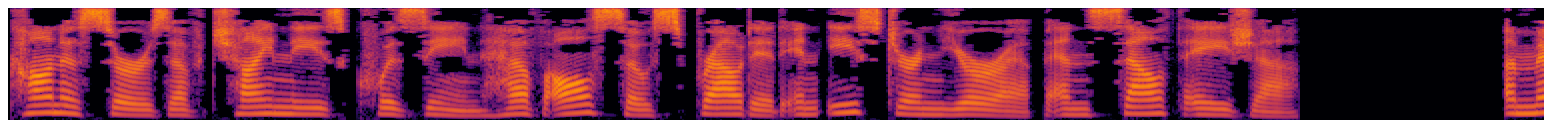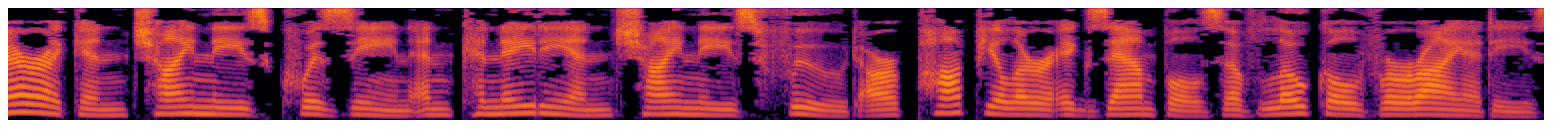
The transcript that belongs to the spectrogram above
connoisseurs of Chinese cuisine have also sprouted in Eastern Europe and South Asia. American Chinese cuisine and Canadian Chinese food are popular examples of local varieties.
